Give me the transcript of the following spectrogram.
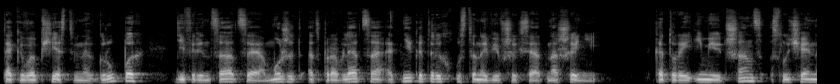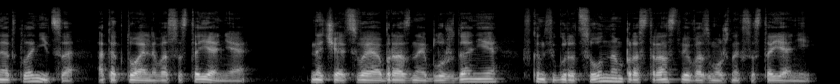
так и в общественных группах дифференциация может отправляться от некоторых установившихся отношений, которые имеют шанс случайно отклониться от актуального состояния, начать своеобразное блуждание в конфигурационном пространстве возможных состояний.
